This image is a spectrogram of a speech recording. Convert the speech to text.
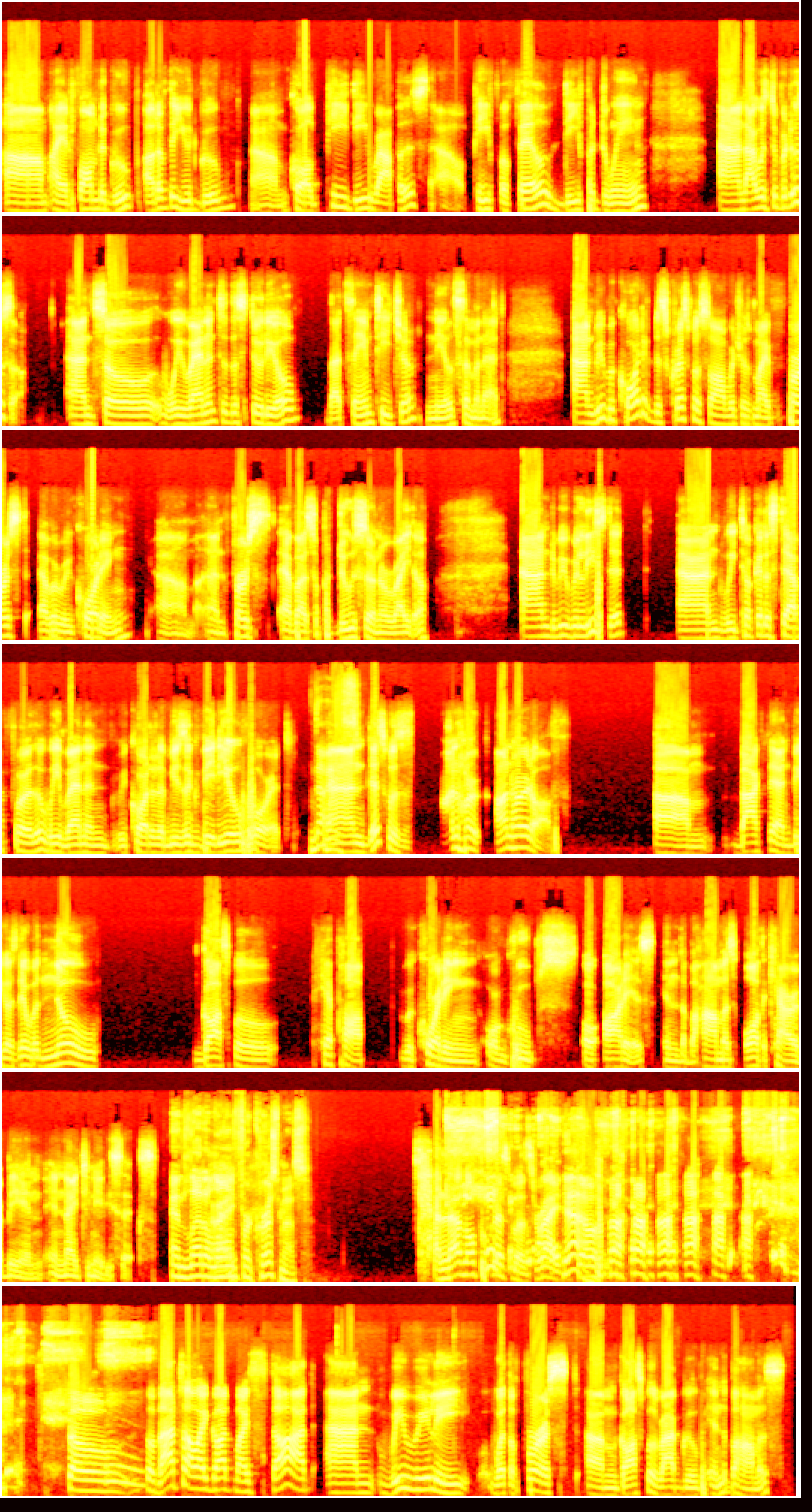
Um, I had formed a group out of the youth group um, called PD Rappers, uh, P for Phil, D for Dwayne, and I was the producer. And so we went into the studio, that same teacher, Neil Simonet, and we recorded this Christmas song, which was my first ever recording um, and first ever as a producer and a writer. And we released it and we took it a step further. We went and recorded a music video for it. Nice. And this was unheard, unheard of um, back then because there were no gospel hip hop recording or groups or artists in the Bahamas or the Caribbean in 1986. And let alone right? for Christmas. And let alone for Christmas, right? Yeah. So, so, so that's how I got my start. And we really were the first um, gospel rap group in the Bahamas.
